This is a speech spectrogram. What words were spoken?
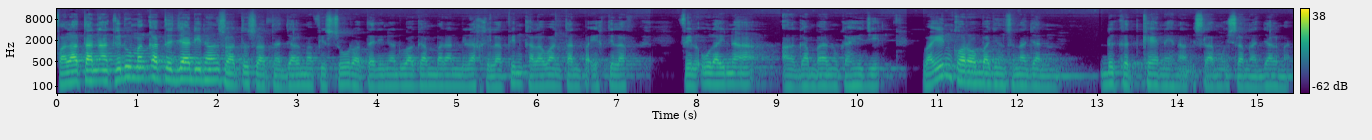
Falatan akidu mangka terjadi naon? Suatu suatna jalma fi surat dina dua gambaran mila khilafin kalawan tanpa ikhtilaf. Fil ulaina gambaran kahiji wa in qoroba jeung senajan deket keneh naon Islamu Islam najallma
